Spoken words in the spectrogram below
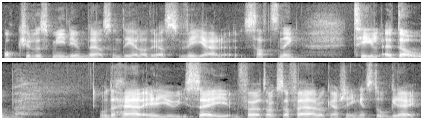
Oculus Medium, det är alltså en del av deras VR-satsning, till Adobe. Och det här är ju i sig en företagsaffär och kanske ingen stor grej.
